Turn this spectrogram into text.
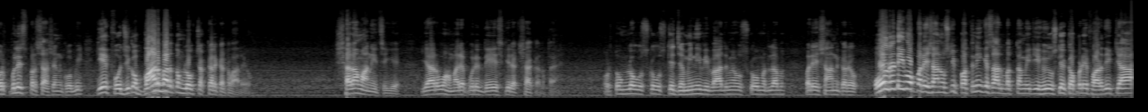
और पुलिस प्रशासन को भी कि एक फौजी को बार बार तुम लोग चक्कर कटवा रहे हो। शर्म आनी चाहिए। यार, वो हमारे पूरे देश की रक्षा करता है। और तुम लोग उसको, उसके ज़मीनी विवाद में उसको मतलब परेशान करो। ऑलरेडी वो परेशान, उसकी पत्नी के साथ बदतमीजी हुई, उसके कपड़े फाड़ दिए। क्या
